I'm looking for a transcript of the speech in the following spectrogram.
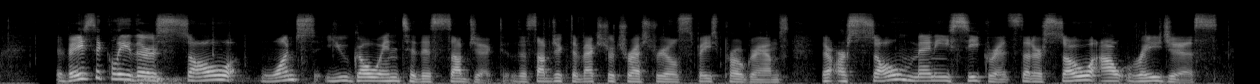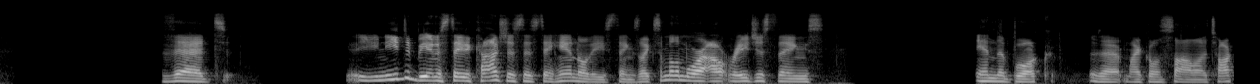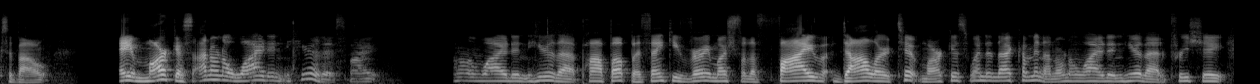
Basically, there's so, once you go into this subject, the subject of extraterrestrial space programs, there are so many secrets that are so outrageous that you need to be in a state of consciousness to handle these things. Like some of the more outrageous things in the book that Michael Salla talks about. Hey, Marcus, I don't know why I didn't hear this. My I don't know why I didn't hear that pop up, but thank you very much for the $5 tip, Marcus. When did that come in? I don't know why I didn't hear that. Appreciate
